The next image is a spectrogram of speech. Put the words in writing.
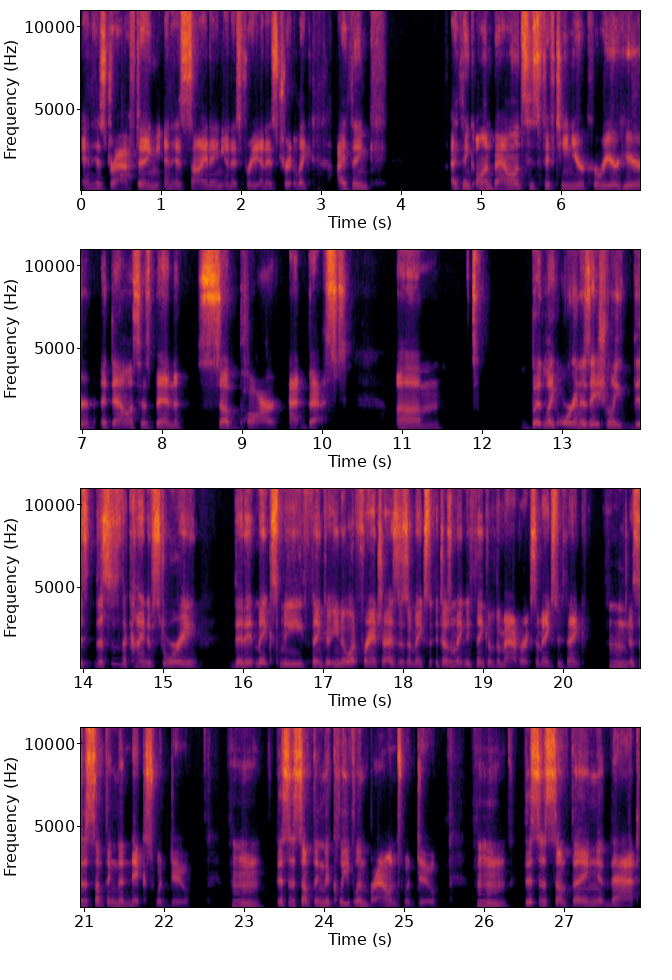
and his drafting and his signing and his free and his trade. Like, I think, I think on balance, his 15 year career here at Dallas has been subpar at best. Um, but like organizationally, this this is the kind of story that it makes me think of, you know what franchises it makes it doesn't make me think of the Mavericks. It makes me think, hmm, this is something the Knicks would do. Hmm, this is something the Cleveland Browns would do. Hmm, this is something that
